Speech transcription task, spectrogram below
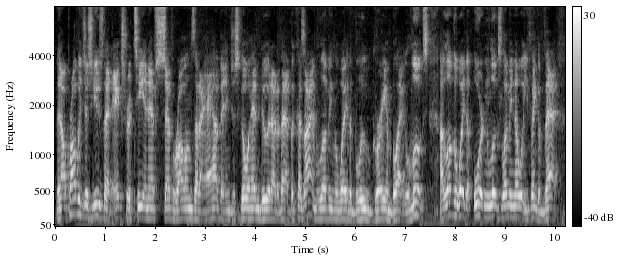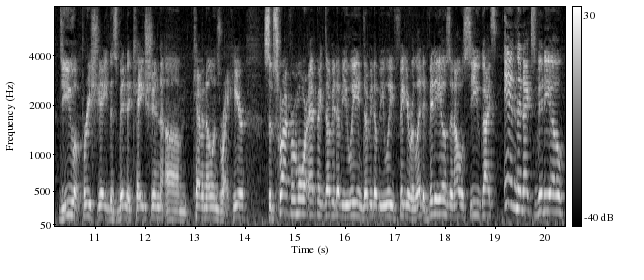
then I'll probably just use that extra TNF Seth Rollins that I have and just go ahead and do it out of that because I am loving the way the blue, gray, and black looks. I love the way the Orton looks. Let me know what you think think of that. Do you appreciate this vindication um, Kevin Owens right here? Subscribe for more epic WWE and WWE figure related videos and I will see you guys in the next video.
